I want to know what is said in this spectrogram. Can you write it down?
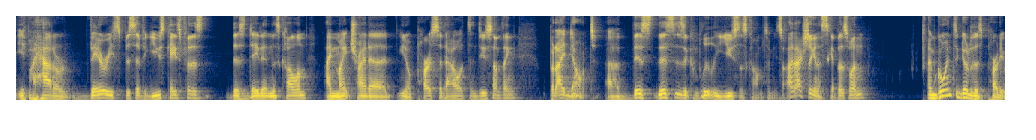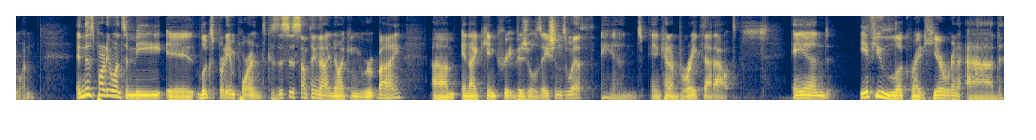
if I had a very specific use case for this this data in this column, I might try to you know parse it out and do something but I don't. Uh, this this is a completely useless column to me. So I'm actually going to skip this one. I'm going to go to this party one. And this party one to me it looks pretty important because this is something that I know I can group by um, and I can create visualizations with and and kind of break that out. And if you look right here, we're going to add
